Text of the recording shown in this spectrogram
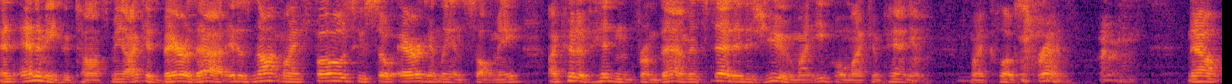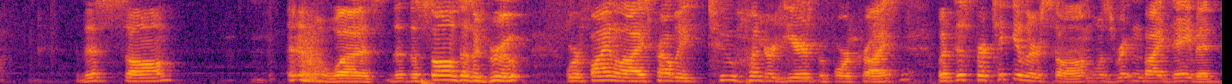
an enemy who taunts me. I could bear that. It is not my foes who so arrogantly insult me. I could have hidden from them. Instead, it is you, my equal, my companion, my close friend. Now, this psalm was the, the Psalms as a group were finalized probably 200 years before Christ. But this particular psalm was written by David,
